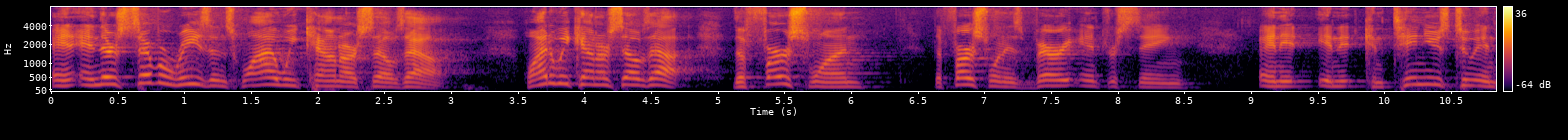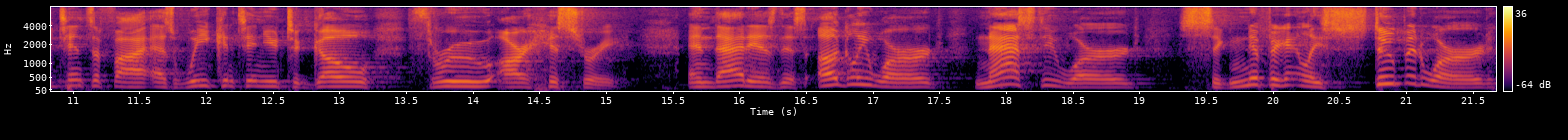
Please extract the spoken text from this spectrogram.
And, and there's several reasons why we count ourselves out. Why do we count ourselves out? The first one, the first one is very interesting and it, and it continues to intensify as we continue to go through our history. And that is this ugly word, nasty word, significantly stupid word,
